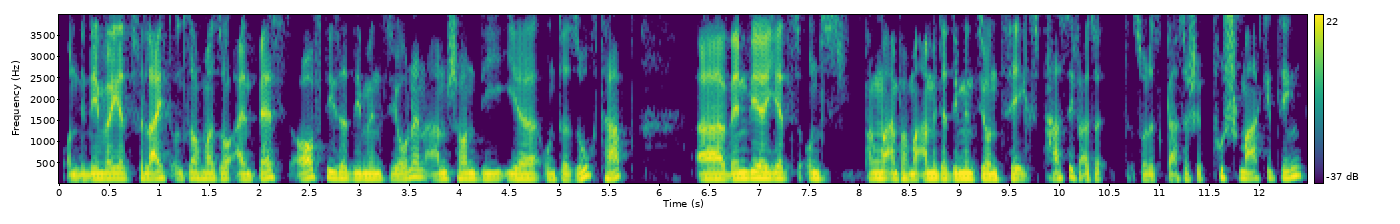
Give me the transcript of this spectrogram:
Und indem wir jetzt vielleicht uns nochmal so ein Best-of dieser Dimensionen anschauen, die ihr untersucht habt, äh, wenn wir jetzt uns, fangen wir einfach mal an mit der Dimension CX Passiv, also so das klassische Push-Marketing.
